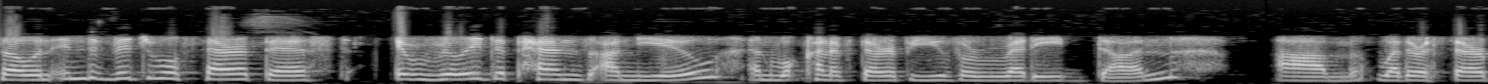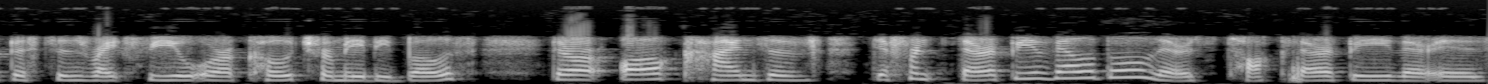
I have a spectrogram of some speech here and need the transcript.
So an individual therapist, it really depends on you and what kind of therapy you've already done. Um, whether a therapist is right for you or a coach or maybe both. There are all kinds of different therapy available. There's talk therapy. There is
